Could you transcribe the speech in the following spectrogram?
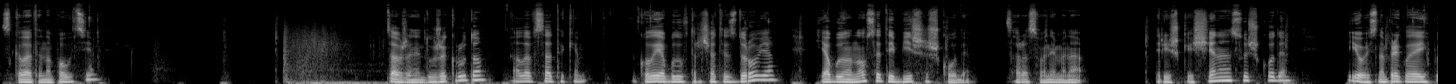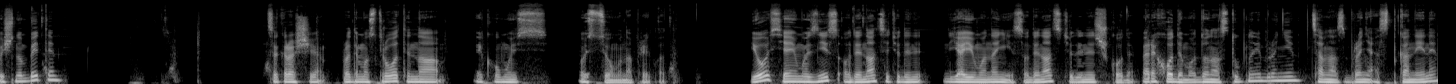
скелети на павці. Це вже не дуже круто, але все-таки. Коли я буду втрачати здоров'я, я буду наносити більше шкоди. Зараз вони мене трішки ще нанесуть шкоди. І ось, наприклад, я їх почну бити. Це краще продемонструвати на якомусь ось цьому, наприклад. І ось я йому зніс 11 одиниць. Я йому наніс 11 одиниць шкоди. Переходимо до наступної броні. Це в нас броня з тканини.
